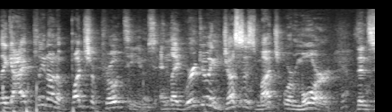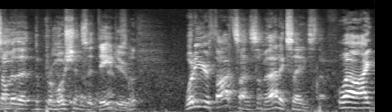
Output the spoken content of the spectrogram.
like I played on a bunch of pro teams, and like we're doing just as much or more than some of the, the promotions that they do. What are your thoughts on some of that exciting stuff? Well, I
